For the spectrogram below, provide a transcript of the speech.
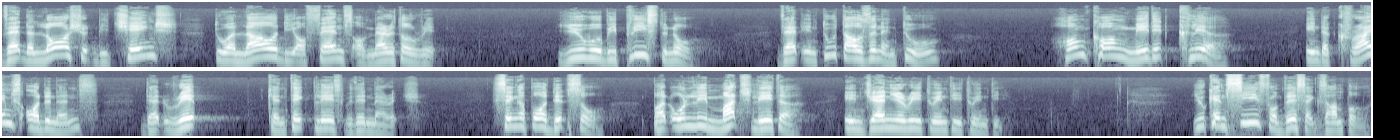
that the law should be changed to allow the offense of marital rape. You will be pleased to know that in 2002, Hong Kong made it clear in the crimes ordinance that rape can take place within marriage. Singapore did so, but only much later in January 2020. You can see from this example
